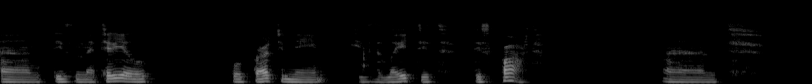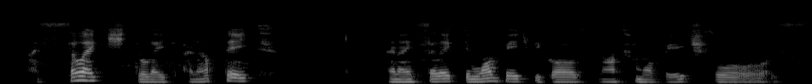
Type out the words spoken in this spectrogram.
And this material property name is deleted this part and I select delete and update and I select the one page because not more page so it's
